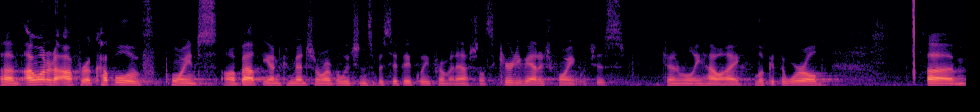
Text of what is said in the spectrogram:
Um, I wanted to offer a couple of points about the unconventional revolution, specifically from a national security vantage point, which is generally how I look at the world. Um,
